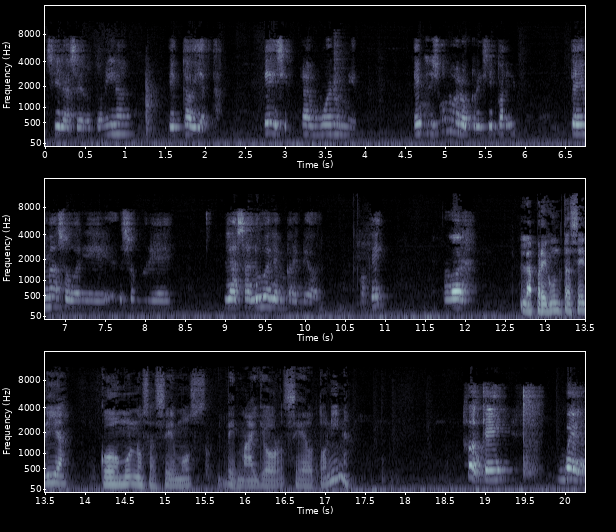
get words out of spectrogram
si la serotonina está abierta, está en buenos niveles. Ese es uno de los principales temas sobre, sobre la salud del emprendedor. ¿Ok? Ahora. La pregunta sería, ¿cómo nos hacemos de mayor serotonina? Ok. Bueno,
